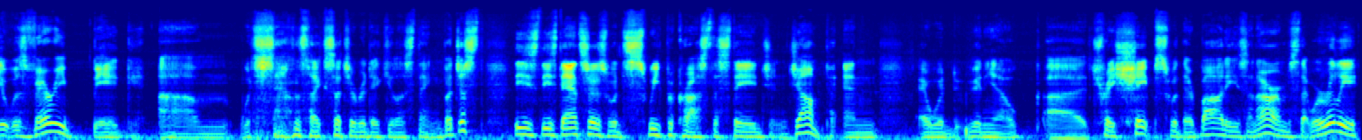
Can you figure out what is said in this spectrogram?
it was very big, um, which sounds like such a ridiculous thing. But just these these dancers would sweep across the stage and jump, and it would you know uh, trace shapes with their bodies and arms that were really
